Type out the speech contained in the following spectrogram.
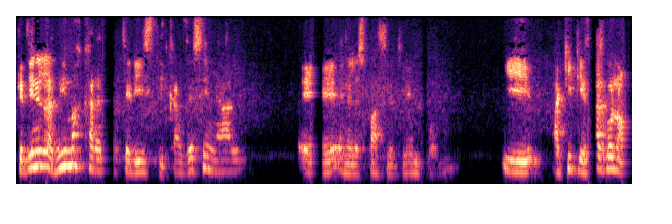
que tienen las mismas características de señal eh, en el espacio-tiempo. Y aquí quizás, bueno,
